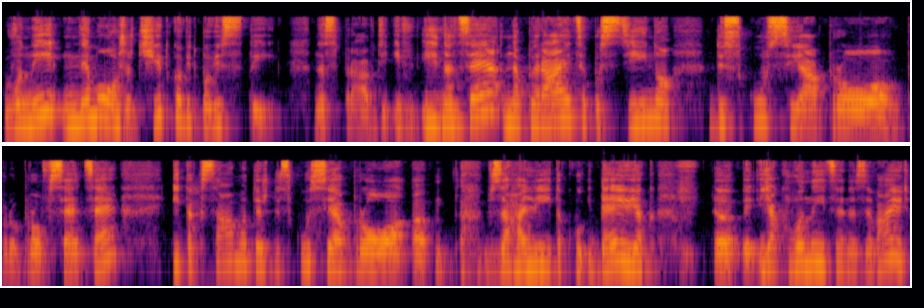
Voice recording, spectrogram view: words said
вони не можуть чітко відповісти насправді. І, і на це напирається постійно дискусія про, про, про все це. І так само теж дискусія про е, взагалі таку ідею, як, е, як вони це називають,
